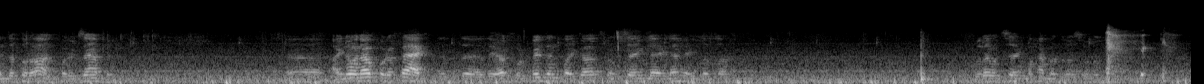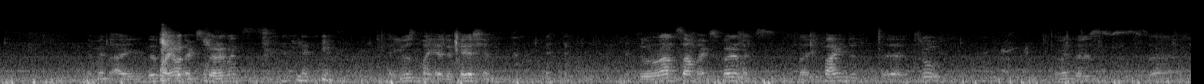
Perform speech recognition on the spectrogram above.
in the Quran. For example, uh, I know now for a fact that uh, they are forbidden by God from saying La ilaha illallah without saying Muhammad Rasulullah. I mean, I did my own experiments. I used my education to run some experiments. I find it uh, true. I mean, there is. Uh,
